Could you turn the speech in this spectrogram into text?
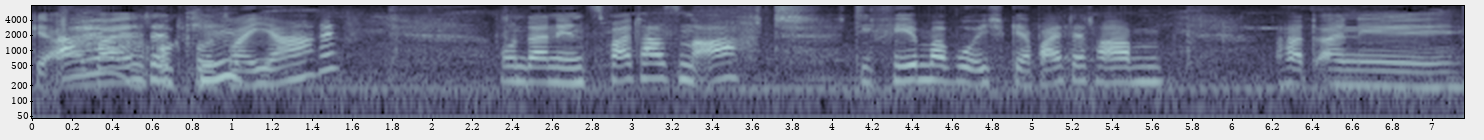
gearbeitet Ah, okay. vor drei Jahren. Und dann in 2008, die Firma, wo ich gearbeitet habe, hat eine,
